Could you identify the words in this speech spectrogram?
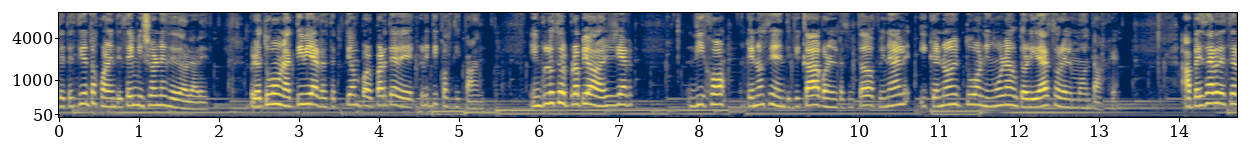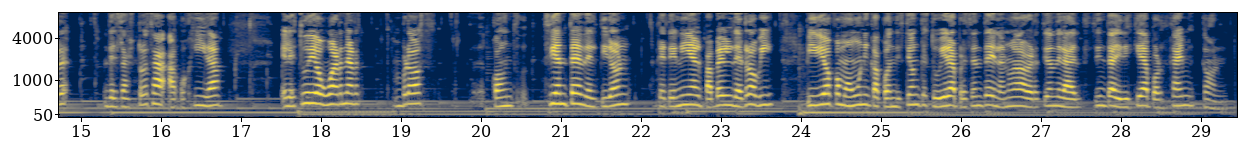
746 millones de dólares, pero tuvo una tibia recepción por parte de críticos y fans. Incluso el propio Ayer dijo que no se identificaba con el resultado final y que no tuvo ninguna autoridad sobre el montaje. A pesar de ser desastrosa acogida, el estudio Warner Bros., consciente del tirón que tenía el papel de Robbie, pidió como única condición que estuviera presente en la nueva versión de la cinta dirigida por James Gunn.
